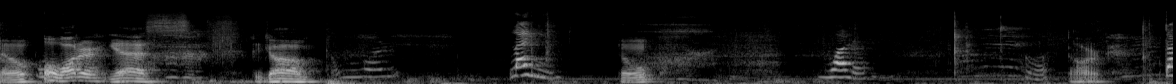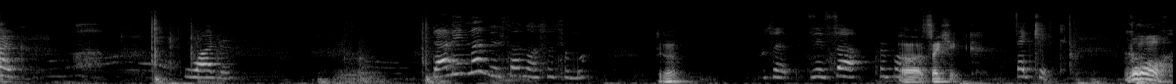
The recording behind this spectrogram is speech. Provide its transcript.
no. Oh, water, yes. Good job. Water. Lightning. No, Water. dark. Dark. Water. Daddy，那紫色的是什么？这个不是紫色，purple。呃 psychic。 Psychic。哇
